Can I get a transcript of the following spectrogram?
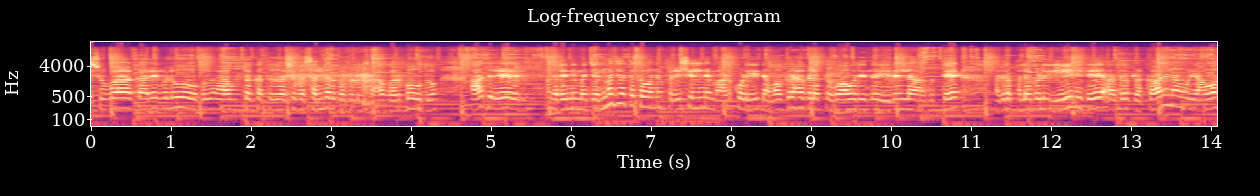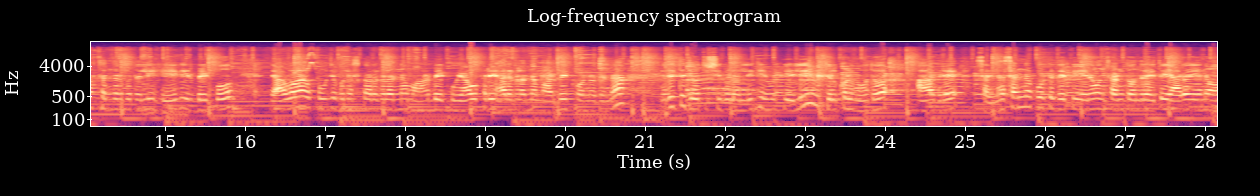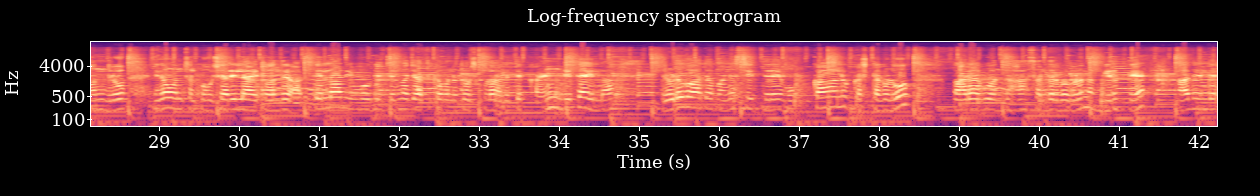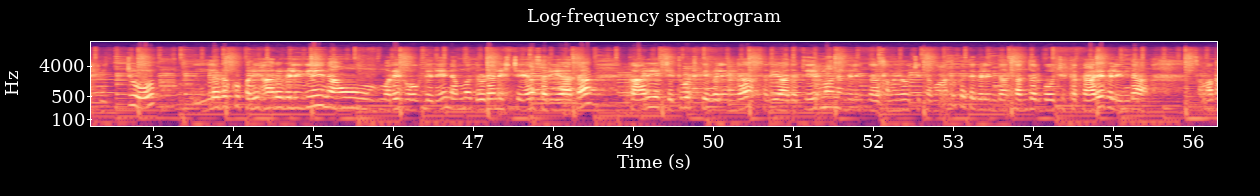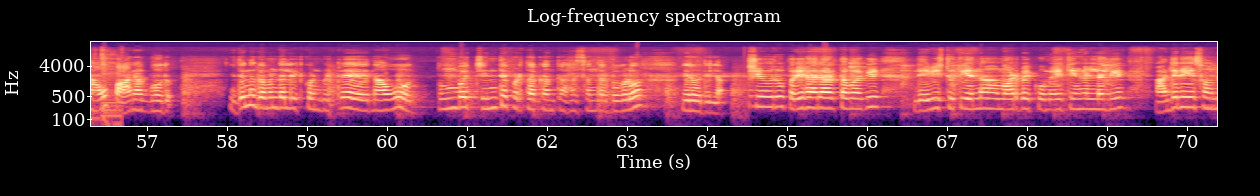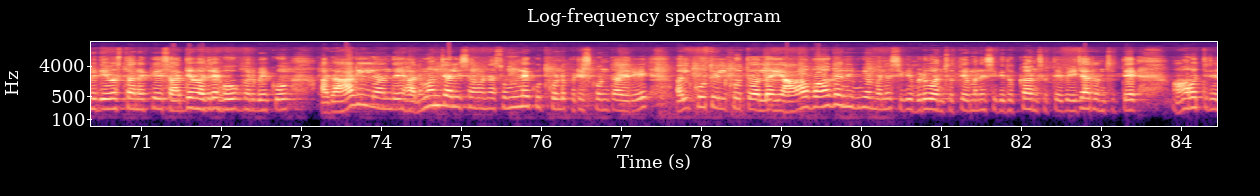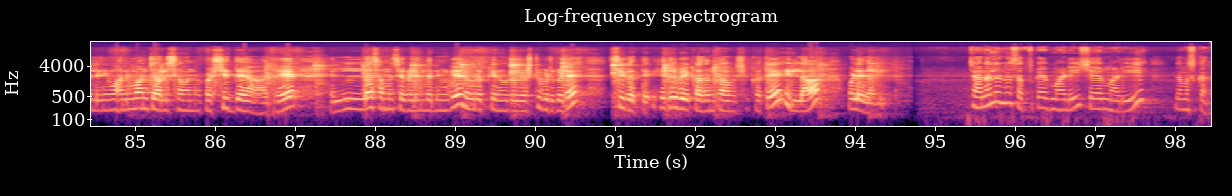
ಶುಭ ಕಾರ್ಯಗಳು ಆಗ್ತಕ್ಕಂಥದ್ದು ಅಶುಭ ಸಂದರ್ಭಗಳು ಸಹ ಬರಬಹುದು. ಆದರೆ, ಅಂದರೆ ನಿಮ್ಮ ಜನ್ಮಜಾತಕವನ್ನು ಪರಿಶೀಲನೆ ಮಾಡ್ಕೊಳ್ಳಿ. ನವಗ್ರಹಗಳ ಪ್ರಭಾವದಿಂದ ಏನೆಲ್ಲ ಆಗುತ್ತೆ, ಅದರ ಫಲಗಳು ಏನಿದೆ, ಅದರ ಪ್ರಕಾರ ನಾವು ಯಾವ ಸಂದರ್ಭದಲ್ಲಿ ಹೇಗಿರಬೇಕು ಯಾವ ಪೂಜೆ ಪುನಸ್ಕಾರಗಳನ್ನು ಮಾಡಬೇಕು, ಯಾವ ಪರಿಹಾರಗಳನ್ನು ಮಾಡಬೇಕು ಅನ್ನೋದನ್ನು ನುರಿತ ಜ್ಯೋತಿಷಿಗಳಲ್ಲಿ ನೀವು ಕೇಳಿ ತಿಳ್ಕೊಳ್ಬೋದು. ಆದರೆ ಸಣ್ಣ ಸಣ್ಣ ಪುಟ್ಟದಕ್ಕೆ ಏನೋ ಒಂದು ಸಣ್ಣ ತೊಂದರೆ ಆಯಿತು, ಯಾರೋ ಏನೋ ಅಂದರು, ಏನೋ ಒಂದು ಸ್ವಲ್ಪ ಹುಷಾರಿಲ್ಲ ಆಯಿತು ಅಂದರೆ ಅದಕ್ಕೆಲ್ಲ ನೀವು ಹೋಗಿ ಜನ್ಮ ಜಾತಕವನ್ನು ತೋರಿಸ್ಕೊಳ್ಳೋ ಅಗತ್ಯ ಖಂಡಿತ ಇಲ್ಲ. ದೃಢವಾದ ಮನಸ್ಸಿದ್ದರೆ ಮುಕ್ಕಾಲು ಕಷ್ಟಗಳು ಪಾರಾಗುವಂತಹ ಸಂದರ್ಭಗಳು ನಮಗಿರುತ್ತೆ. ಆದ್ದರಿಂದ ಹೆಚ್ಚು ಎಲ್ಲದಕ್ಕೂ ಪರಿಹಾರಗಳಿಗೆ ನಾವು ಮೊರೆ ಹೋಗದೇ ನಮ್ಮ ದೃಢ ನಿಶ್ಚಯ ಸರಿಯಾದ ಕಾರ್ಯ ಚಟುವಟಿಕೆಗಳಿಂದ, ಸರಿಯಾದ ತೀರ್ಮಾನಗಳಿಂದ, ಸಮಯೋಚಿತ ಮಾತುಕತೆಗಳಿಂದ, ಸಂದರ್ಭೋಚಿತ ಕಾರ್ಯಗಳಿಂದ ಸಹ ನಾವು ಪಾರಾಗ್ಬೋದು. ಇದನ್ನು ಗಮನದಲ್ಲಿ ಇಟ್ಕೊಂಡ್ಬಿಟ್ರೆ ನಾವು ತುಂಬ ಚಿಂತೆ ಪಡ್ತಕ್ಕಂತಹ ಸಂದರ್ಭಗಳು ಇರೋದಿಲ್ಲ. ಶಿವರು ಪರಿಹಾರಾರ್ಥವಾಗಿ ದೇವಿ ಸ್ತುತಿಯನ್ನು ಮಾಡಬೇಕು ಮೇ ತಿಂಗಳಿನಲ್ಲಿ. ಆಂಜನೇಯ ಸ್ವಾಮಿ ದೇವಸ್ಥಾನಕ್ಕೆ ಸಾಧ್ಯವಾದರೆ ಹೋಗಿ ಬರಬೇಕು. ಅದಾಗಲಿಲ್ಲ ಅಂದರೆ ಹನುಮಾನ್ ಚಾಲೀಸವನ್ನು ಸುಮ್ಮನೆ ಕೂತ್ಕೊಂಡು ಪಠಿಸ್ಕೊತಾ ಇರಿ. ಅಲ್ಲಿ ಕೂತು ಇಲ್ಲಿ ಕೂತು ಅಲ್ಲ, ಯಾವಾಗ ನಿಮಗೆ ಮನಸ್ಸಿಗೆ ಬಿಡುವು ಅನಿಸುತ್ತೆ, ಮನಸ್ಸಿಗೆ ದುಃಖ ಅನಿಸುತ್ತೆ, ಬೇಜಾರು ಅನಿಸುತ್ತೆ, ಆ ಹೊತ್ತಿನಲ್ಲಿ ನೀವು ಹನುಮಾನ್ ಚಾಲೀಸವನ್ನು ಪಠಿಸಿದ್ದೇ ಆದರೆ ಎಲ್ಲ ಸಮಸ್ಯೆಗಳಿಂದ ನಿಮಗೆ ನೂರಕ್ಕೆ ನೂರರಷ್ಟು ಬಿಡುಗಡೆ ಸಿಗುತ್ತೆ. ಹೆದರಬೇಕಾದಂಥ ಅವಶ್ಯಕತೆ ಇಲ್ಲ. ಒಳ್ಳೆಯದಾಗಿ ಚಾನಲನ್ನು ಸಬ್ಸ್ಕ್ರೈಬ್ ಮಾಡಿ, ಶೇರ್ ಮಾಡಿ. ನಮಸ್ಕಾರ.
